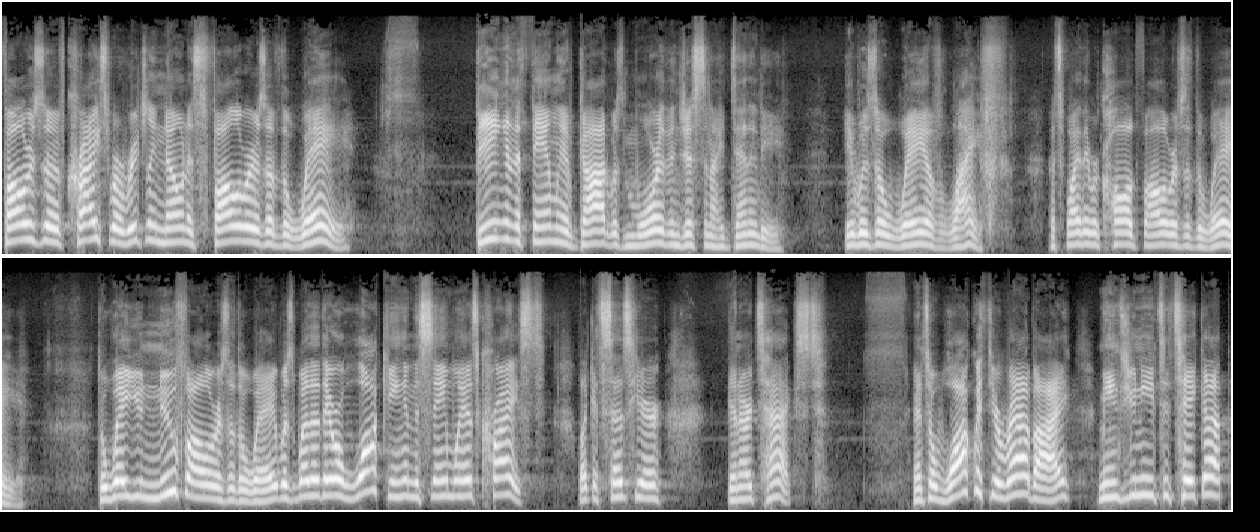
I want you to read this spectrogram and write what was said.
Followers of Christ were originally known as followers of the way. Being in the family of God was more than just an identity, it was a way of life. That's why they were called followers of the way. The way you knew followers of the way was whether they were walking in the same way as Christ, like it says here in our text. And to walk with your rabbi means you need to take up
